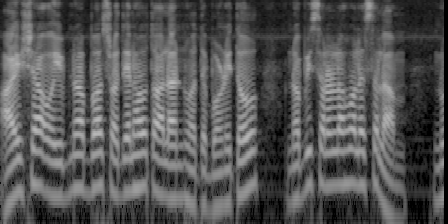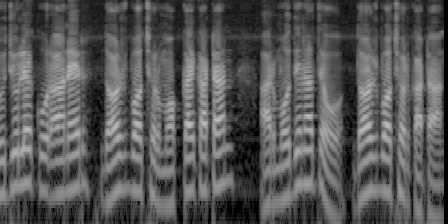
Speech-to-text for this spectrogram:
আয়সা ও ইবনু আব্বাস রদিল্লাহ তাল্লাহ্ন হতে বর্ণিত, নবী সাল্লাহ আলাইসাল্লাম নুজুলে কোরআনের দশ বছর মক্কায় কাটান আর মদিনাতেও দশ বছর কাটান।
